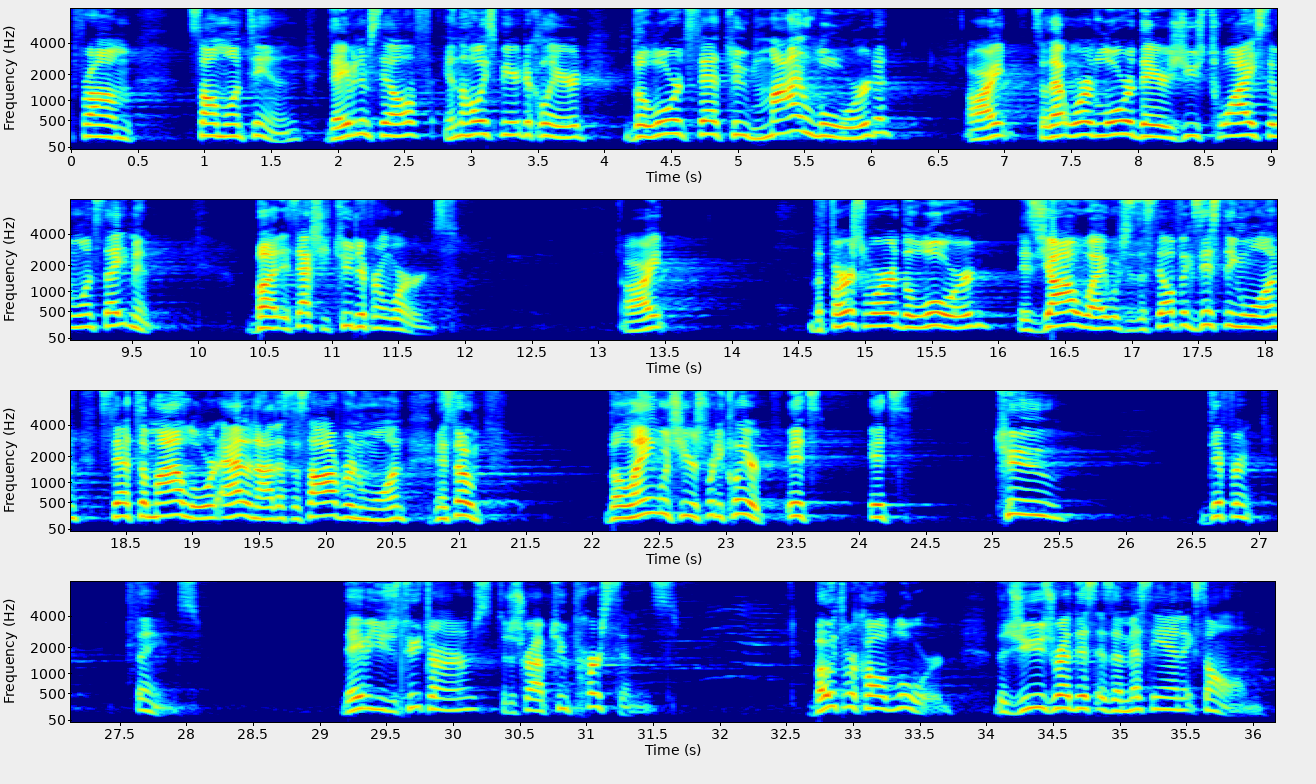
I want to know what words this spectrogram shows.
from Psalm 110, David himself in the Holy Spirit declared, The Lord said to my Lord, all right, so that word Lord there is used twice in one statement but it's actually two different words. All right? The first word, the Lord, is Yahweh, which is the self existing one, said to my Lord, Adonai, that's the sovereign one. And so the language here is pretty clear. It's, it's two different things. David uses two terms to describe two persons. Both were called Lord. The Jews read this as a messianic psalm.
